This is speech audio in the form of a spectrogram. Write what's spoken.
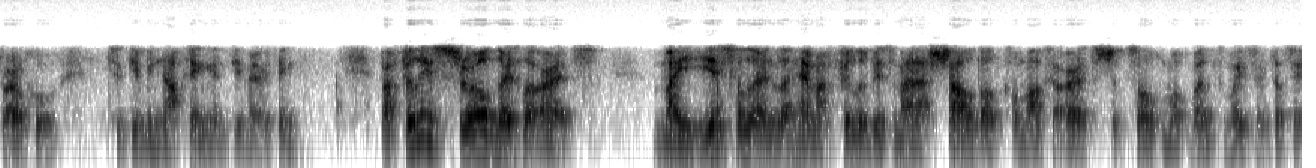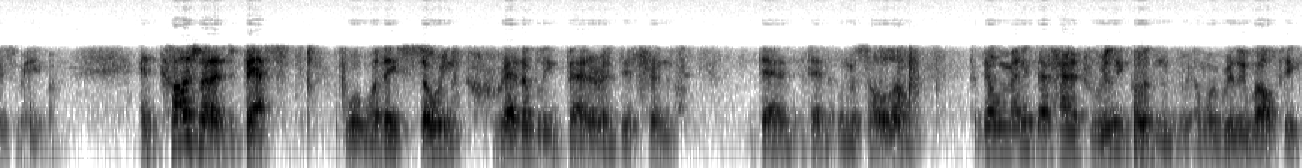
Baruch Hu to give me nothing and give me everything. But Yisrael my Yisrael Afilu Bizman Ashal Bal Komalka. And at its best, were they so incredibly better and different than than Umas Olam? But there were many that had it really good and, and were really wealthy.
